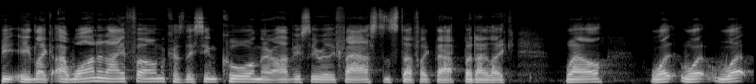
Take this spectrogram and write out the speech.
Be, like I want an iPhone because they seem cool and they're obviously really fast and stuff like that. But I like, well, what what what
